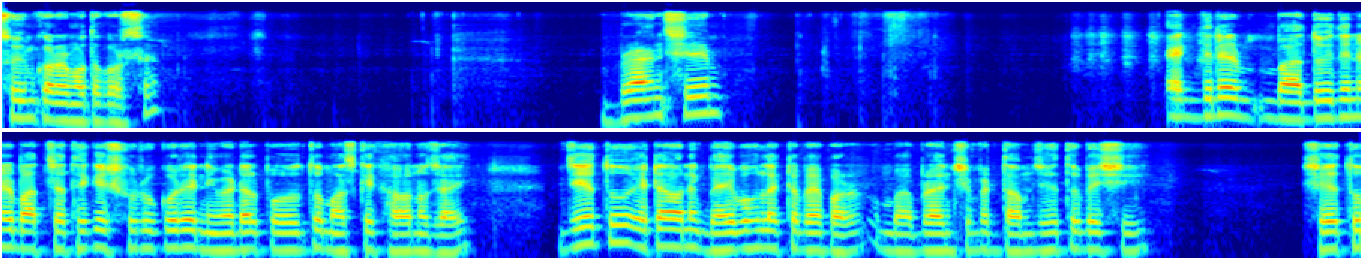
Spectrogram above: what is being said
সুইম করার মতো করছে। শিপ একদিনের বা দুই দিনের বাচ্চা থেকে শুরু করে নিমেডাল পর্যন্ত মাছকে খাওয়ানো যায়। যেহেতু এটা অনেক ব্যয়বহুল একটা ব্যাপার বা ব্রাইন শিমের দাম যেহেতু বেশি, সেহেতু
